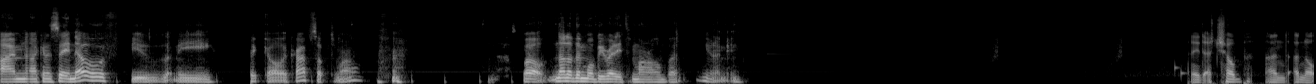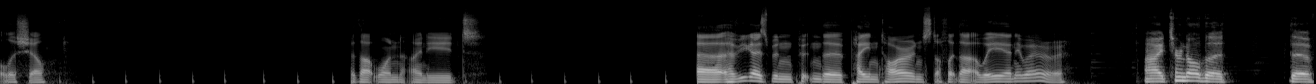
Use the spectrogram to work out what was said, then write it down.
I'm not going to say no if you let me pick all the crops up tomorrow. well, none of them will be ready tomorrow, but you know what I mean. I need a chub and a nautilus shell. For that one, I need. Uh, have you guys been putting the pine tar and stuff like that away anywhere, or? I turned all the the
